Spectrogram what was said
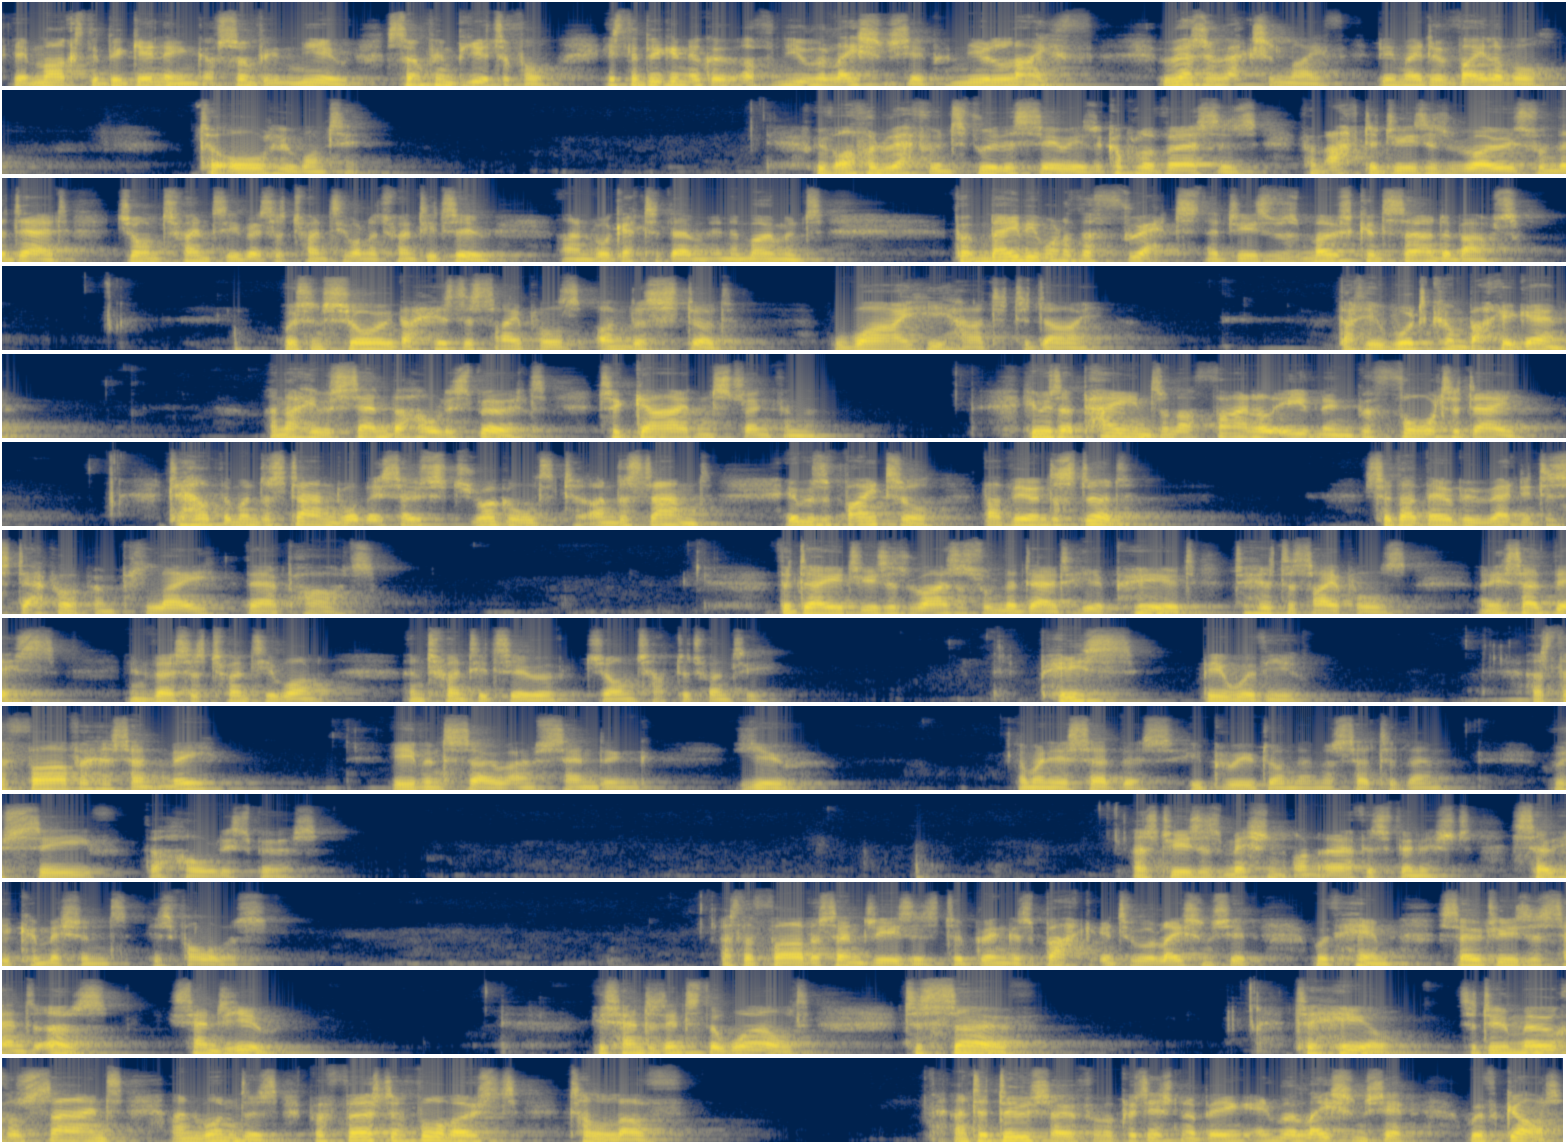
It marks the beginning of something new, something beautiful. It's the beginning of new relationship, new life, resurrection life being made available to all who want it. We've often referenced through this series a couple of verses from after Jesus rose from the dead, John 20, verses 21 and 22, and we'll get to them in a moment. But maybe one of the threats that Jesus was most concerned about was ensuring that his disciples understood why he had to die that he would come back again and that he would send the Holy Spirit to guide and strengthen them. He was at pains on that final evening before today to help them understand what they so struggled to understand. It was vital that they understood so that they would be ready to step up and play their part. The day Jesus rises from the dead, he appeared to his disciples and he said this in verses 21 and 22 of John chapter 20. Peace be with you. As the Father has sent me, even so I'm sending you. And when he said this, he breathed on them and said to them, Receive the Holy Spirit. As Jesus' mission on earth is finished, so he commissions his followers. As the Father sent Jesus to bring us back into relationship with him, so Jesus sends us, he sends you he sent us into the world to serve, to heal, to do miracles, signs, and wonders, but first and foremost, to love. And to do so from a position of being in relationship with God,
